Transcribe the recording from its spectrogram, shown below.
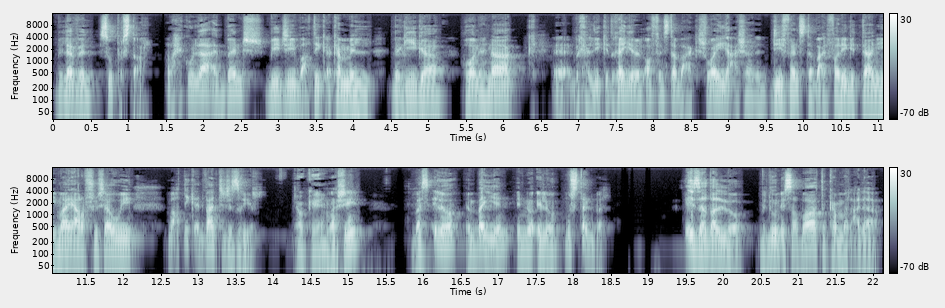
ب level superstar راح يكون لاعب bench بيجي بعطيك أكمل دقيقة هون هناك آه، بخليك تغير ال offense تبعك شوي عشان ال defense تبع الفريق الثاني ما يعرف شو يسوي. بعطيك advantage صغير. okay. ماشي؟ بس إله مبين إنه إله مستقبل. إذا ضله بدون إصابات وكمل على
